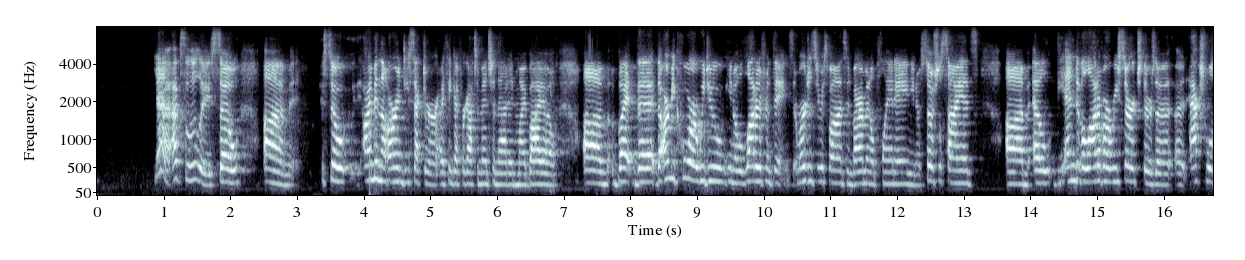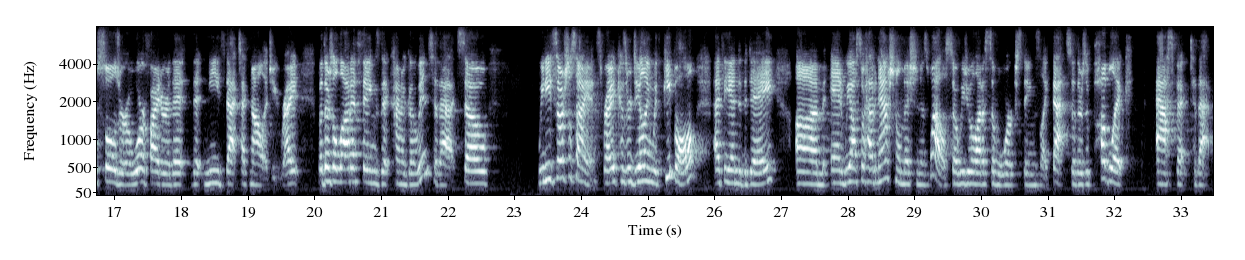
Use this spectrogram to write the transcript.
Yeah, absolutely. So, um, so I'm in the R&D sector. I think I forgot to mention that in my bio. Um, but the, the Army Corps, we do, you know, a lot of different things, emergency response, environmental planning, you know, social science. Um, at the end of a lot of our research, there's a, an actual soldier, a warfighter that, that needs that technology, right? But there's a lot of things that kind of go into that. So we need social science, right? Because we're dealing with people at the end of the day. Um, and we also have a national mission as well. So we do a lot of civil works, things like that. So there's a public aspect to that.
